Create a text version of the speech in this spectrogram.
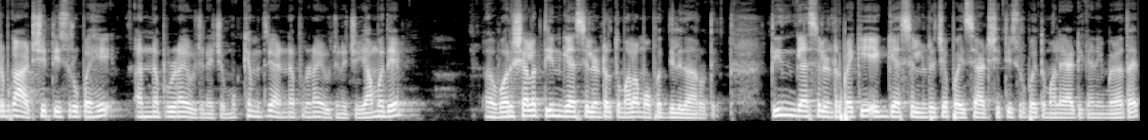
तर बघा आठशे तीस रुपये हे अन्नपूर्णा योजनेचे मुख्यमंत्री अन्नपूर्णा योजनेचे. यामध्ये वर्षाला तीन गॅस सिलेंडर तुम्हाला मोफत दिले जाणार होते. तीन गॅस सिलेंडरपैकी एक गॅस सिलेंडरचे पैसे आठशे तीस रुपये तुम्हाला या ठिकाणी मिळत आहेत.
